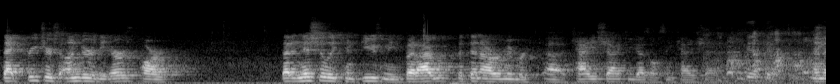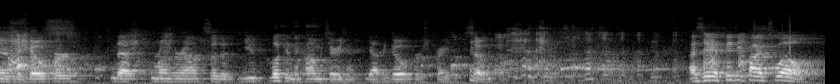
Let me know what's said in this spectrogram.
That creature's under the earth part, that initially confused me, but I but then I remember uh, Caddyshack. You guys all seen Caddyshack? and there's the gopher that runs around. So that you look in the commentaries and yeah, the gophers praise it. So Isaiah 55, 12.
